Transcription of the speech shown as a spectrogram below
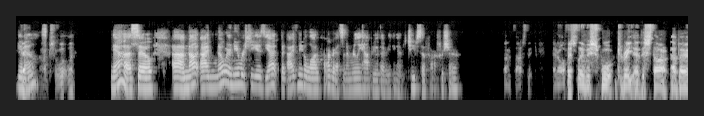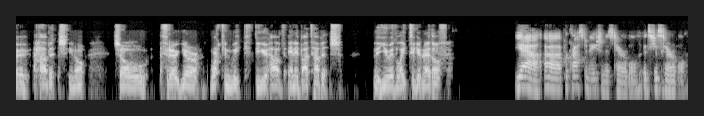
You yeah, know? Absolutely. Yeah. So I'm um, not, I'm nowhere near where she is yet, but I've made a lot of progress and I'm really happy with everything I've achieved so far for sure. Fantastic. And obviously, we spoke right at the start about habits, you know. So, throughout your working week, do you have any bad habits that you would like to get rid of? Yeah, uh, procrastination is terrible. It's just terrible.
